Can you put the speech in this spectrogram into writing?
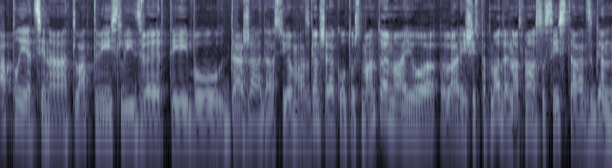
apliecināt Latvijas līdzvērtību dažādās jomās, gan šajā kultūras mantojumā, jo arī šīs pat modernās mākslas izstādes, gan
